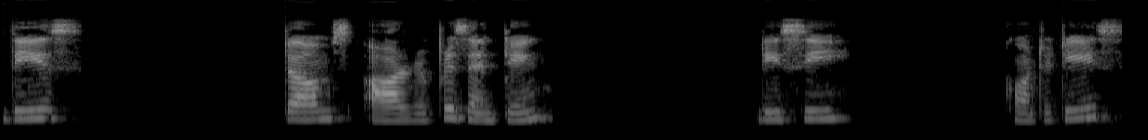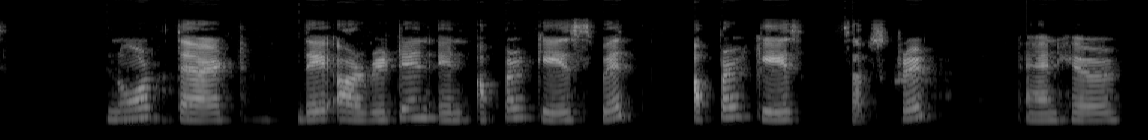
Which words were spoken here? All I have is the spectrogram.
these terms are representing DC quantities. Note that they are written in uppercase with uppercase subscript and here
